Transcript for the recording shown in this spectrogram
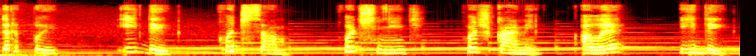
терпи, йди, хоч сам, хоч ніч, хоч камінь, але йди.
